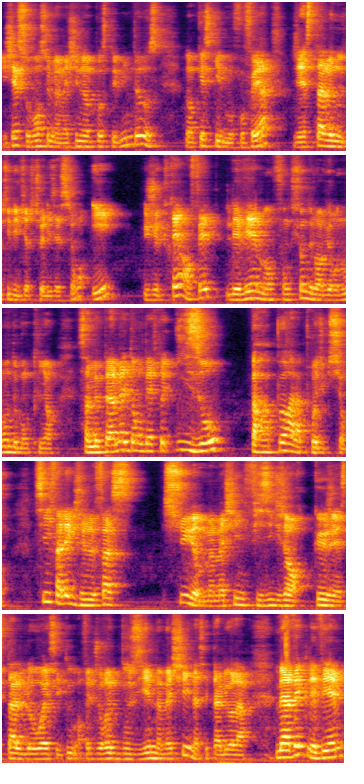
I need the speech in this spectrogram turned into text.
j'ai souvent sur ma machine un poste Windows. Donc qu'est-ce qu'il me faut faire? J'installe un outil de virtualisation et je crée en fait les VM en fonction de l'environnement de mon client. Ça me permet donc d'être ISO par rapport à la production. S'il fallait que je le fasse sur ma machine physique, genre que j'installe l'OS et tout, en fait, j'aurais bousillé ma machine à cette allure-là. Mais avec les VM,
